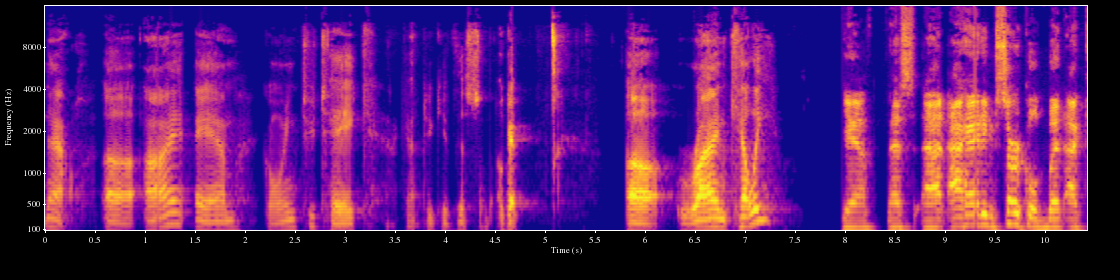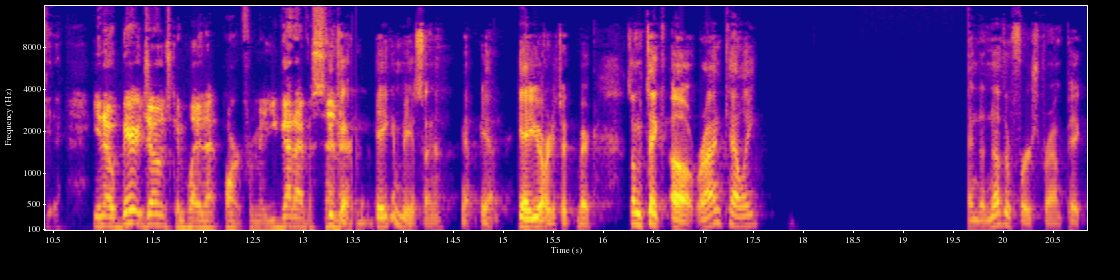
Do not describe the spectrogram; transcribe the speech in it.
now, uh, I am going to take. I got to give this some. Okay. Uh, Ryan Kelly. Yeah, that's I, I had him circled, but I, you know, Barrett Jones can play that part for me. You got to have a He center. can. Yeah, he can be a center. Yeah, yeah, yeah. You already took Barrett. So I'm going to take uh, Ryan Kelly and another first round pick,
